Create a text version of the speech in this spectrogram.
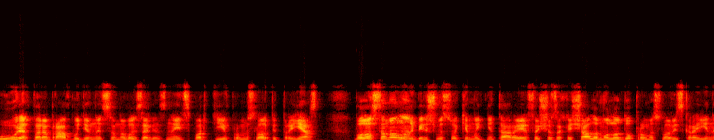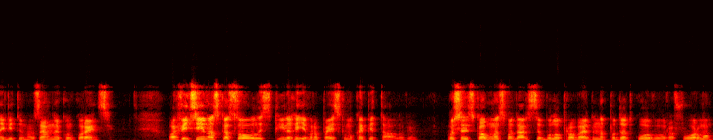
Уряд перебрав будівництво нових залізниць, портів, промислових підприємств. Було встановлено більш високі митні тарифи, що захищали молоду промисловість країни від іноземної конкуренції. Офіційно скасовували спільги європейському капіталові. У сільському господарстві було проведено податкову реформу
